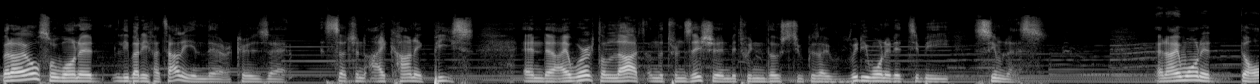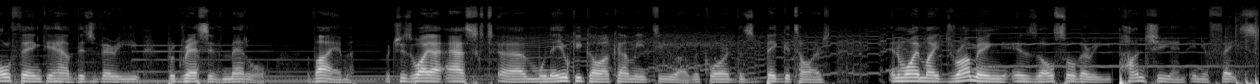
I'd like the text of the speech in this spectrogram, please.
But I also wanted Liberi Fatali in there because uh, it's such an iconic piece. And uh, I worked a lot on the transition between those two because I really wanted it to be seamless. And I wanted the whole thing to have this very progressive metal vibe which is why I asked uh, Muneyuki Kawakami to uh, record these big guitars, and why my drumming is also very punchy and in your face.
